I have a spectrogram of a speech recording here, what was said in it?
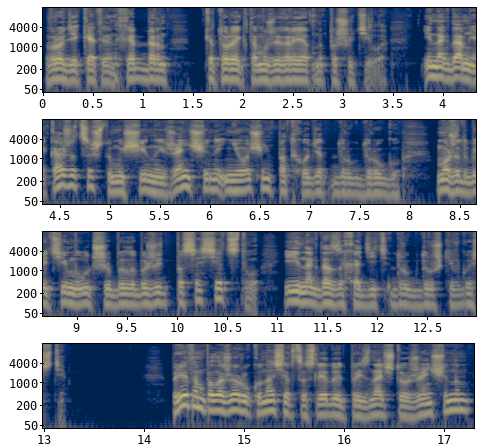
вроде Кэтрин Хепберн, которая к тому же, вероятно, пошутила – Иногда мне кажется, что мужчины и женщины не очень подходят друг другу. Может быть, им лучше было бы жить по соседству и иногда заходить друг к дружке в гости. При этом, положа руку на сердце, следует признать, что женщинам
